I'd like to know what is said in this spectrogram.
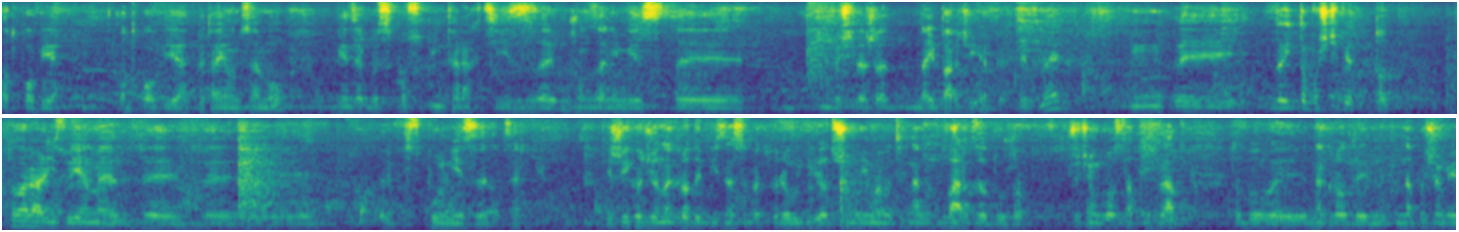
odpowie, odpowie pytającemu. Więc jakby sposób interakcji z urządzeniem jest y, myślę, że najbardziej efektywny. Mm, y, No i to właściwie to, to realizujemy w, w, wspólnie z OCERGiem. Jeżeli chodzi o nagrody biznesowe, które Wigili otrzymuje, mamy tych nagród bardzo dużo. W przeciągu ostatnich lat to były nagrody na poziomie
